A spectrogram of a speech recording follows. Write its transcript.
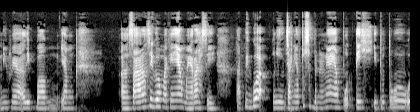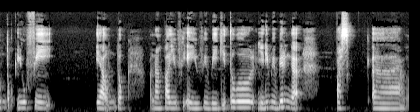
Nivea lip balm yang uh, sekarang sih gue makanya yang merah sih. Tapi gue ngincarnya tuh sebenarnya yang putih. Itu tuh untuk UV ya untuk menangkal UVA UVB gitu. Jadi bibir nggak pas uh,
